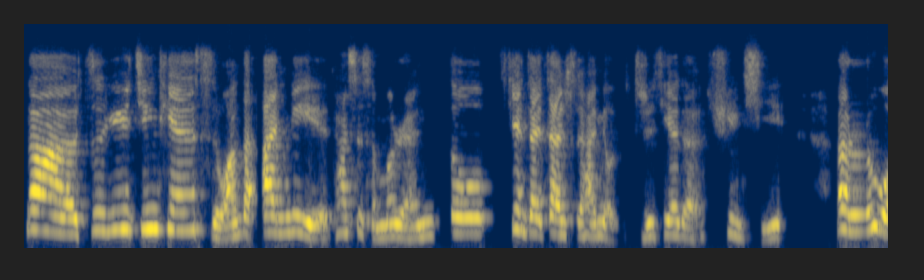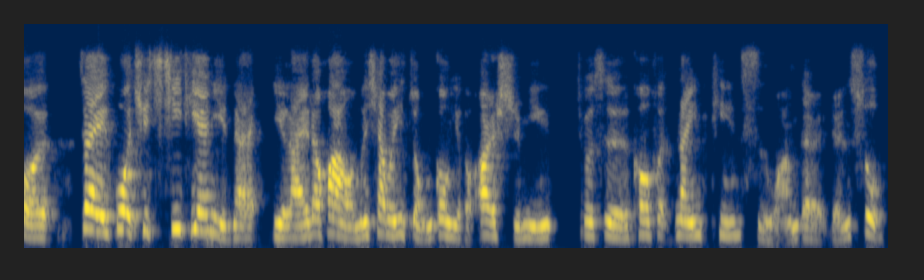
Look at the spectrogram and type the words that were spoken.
那至于今天死亡的案例，他是什么人都现在暂时还没有直接的讯息。那如果在过去七天以来以来的话，我们夏威夷总共有二十名就是 COVID-19 死亡的人数。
